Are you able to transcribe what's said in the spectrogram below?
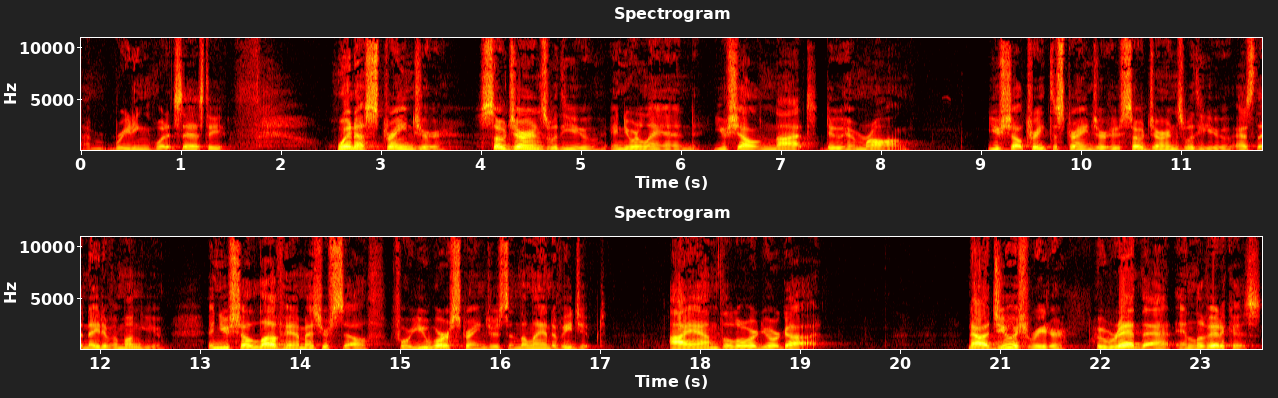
I'm reading what it says to you. When a stranger sojourns with you in your land, you shall not do him wrong. You shall treat the stranger who sojourns with you as the native among you, and you shall love him as yourself, for you were strangers in the land of Egypt. I am the Lord your God. Now, a Jewish reader who read that in Leviticus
